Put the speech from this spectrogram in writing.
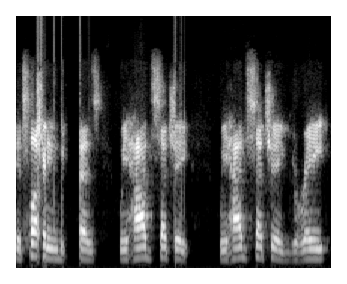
it's frustrating because we had such a we had such a great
